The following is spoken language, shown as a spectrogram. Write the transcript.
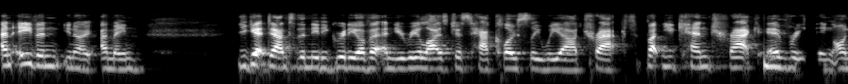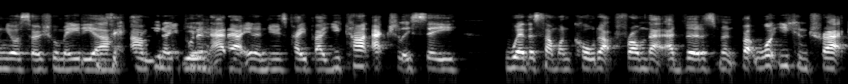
And even, you know, I mean, you get down to the nitty gritty of it and you realize just how closely we are tracked but you can track mm. everything on your social media um, exactly. um, you know you put yeah. an ad out in a newspaper you can't actually see whether someone called up from that advertisement but what you can track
